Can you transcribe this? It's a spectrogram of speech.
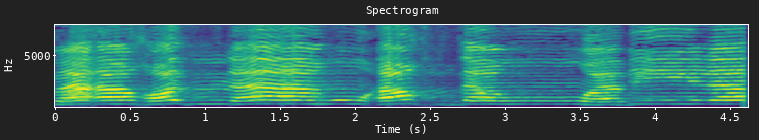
فأخذناه أخذا وبيلا.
